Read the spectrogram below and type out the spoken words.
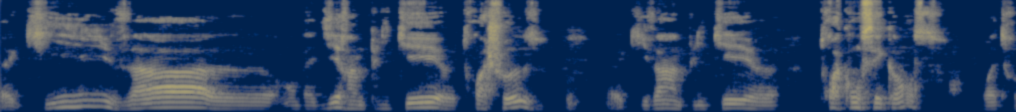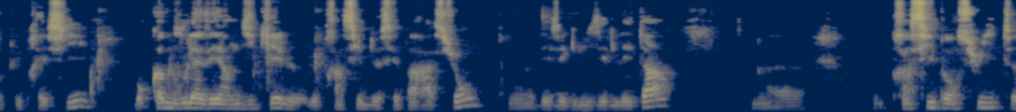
euh, qui va, euh, on va dire, impliquer euh, trois choses, qui va impliquer trois conséquences, pour être plus précis. Comme vous l'avez indiqué, le, principe de séparation des églises et de l'État, principe ensuite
